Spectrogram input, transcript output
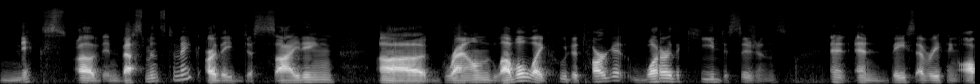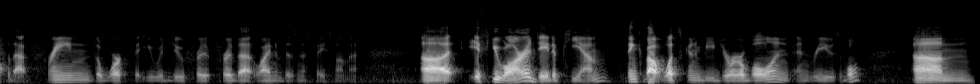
mix of investments to make? Are they deciding uh, ground level, like who to target, what are the key decisions, and, and base everything off of that. Frame the work that you would do for, for that line of business based on that. Uh, if you are a data PM, think about what's going to be durable and, and reusable. Um,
